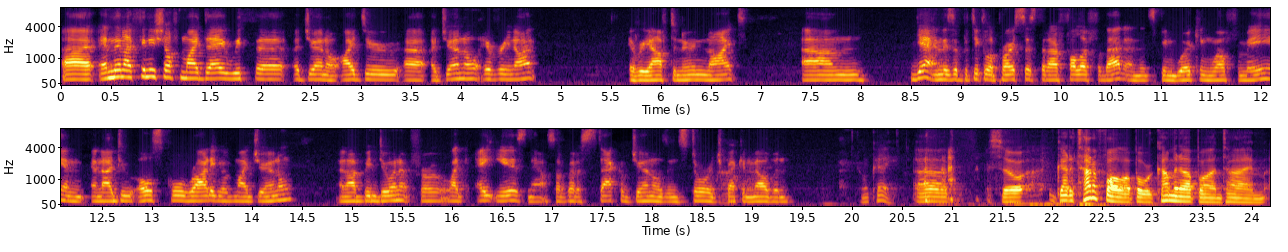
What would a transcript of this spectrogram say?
Uh, and then I finish off my day with a, a journal. I do uh, a journal every night, every afternoon, night. Um, yeah, and there's a particular process that I follow for that, and it's been working well for me. And and I do old school writing of my journal, and I've been doing it for like eight years now. So I've got a stack of journals in storage back in Melbourne. Okay, uh, so I've got a ton of follow up, but we're coming up on time.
